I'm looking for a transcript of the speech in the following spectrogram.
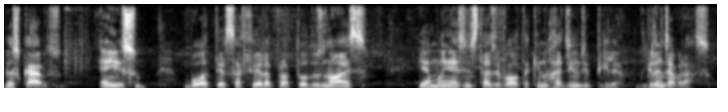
Meus caros, é isso. Boa terça-feira para todos nós e amanhã a gente está de volta aqui no Radinho de Pilha. Grande abraço.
